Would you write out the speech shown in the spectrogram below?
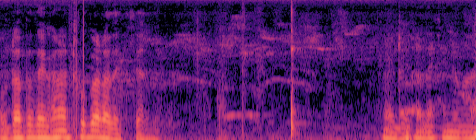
ওটা তো দেখো না ঠুকাটা দেখতে হবে। দেখা দেখে এবার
